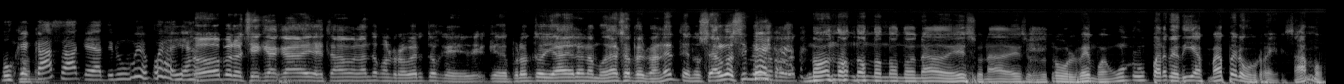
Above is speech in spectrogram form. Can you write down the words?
busque casa, que ya tiene un mes por allá. No, pero cheque acá, estábamos hablando con Roberto que, que de pronto ya era una mudanza permanente, no sé, algo así me dijo Roberto. No, no, no, no, no, no, nada de eso, nada de eso. Nosotros volvemos en un, un par de días más, pero regresamos.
